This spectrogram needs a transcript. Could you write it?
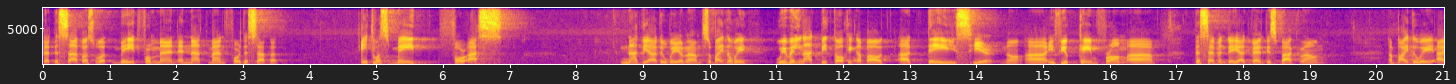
that the Sabbath was made for man and not man for the Sabbath. It was made for us, not the other way around. So, by the way, we will not be talking about uh, days here. No? Uh, if you came from uh, the Seventh day Adventist background, by the way, I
